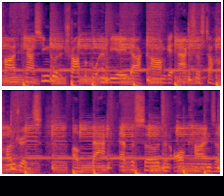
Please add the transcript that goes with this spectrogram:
podcast. You can go to tropicalmba.com, get access to hundreds of back episodes and all kinds of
